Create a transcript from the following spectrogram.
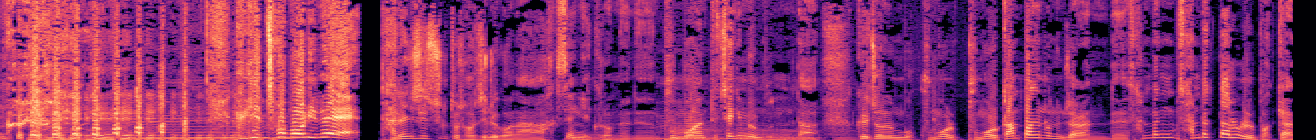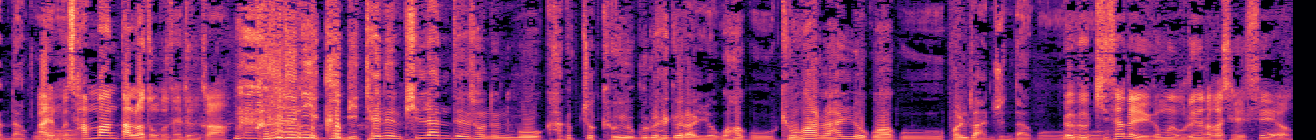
는 거예요. 그게 처벌이래. 다른 실수를 또 저지르거나 학생이 그러면은 부모한테 책임을 묻는다. 그래서 저는 뭐 부모를 부모를 깜빡 놓는 줄 알았는데 300 300달러를 받게 한다고. 아니 뭐 3만 달러 정도 되든가. 그러더니 그 밑에는 핀란드에서는 뭐 가급적 교육으로 해결하려고 하고 교화를 하려고 하고 벌도 안 준다고. 그러니까 그 기사를 읽으면 우리나라가 제일 세요.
